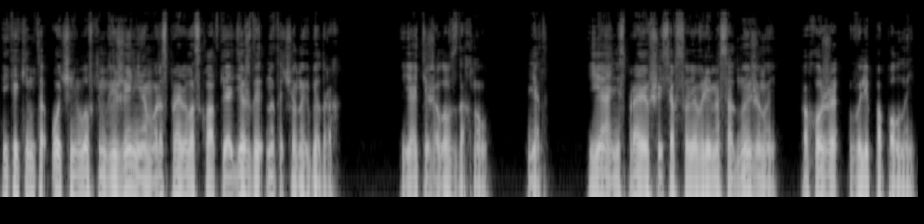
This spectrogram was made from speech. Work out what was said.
И каким-то очень ловким движением расправила складки одежды на точенных бедрах. Я тяжело вздохнул. Нет, я, не справившийся в свое время с одной женой, похоже, влип по полной.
